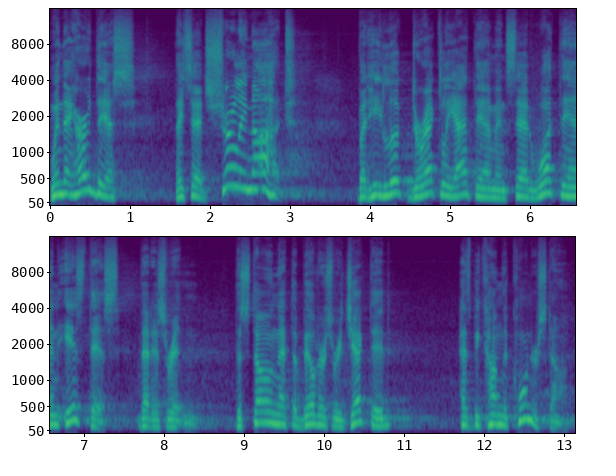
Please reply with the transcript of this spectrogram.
When they heard this, they said, Surely not. But he looked directly at them and said, What then is this that is written? The stone that the builders rejected has become the cornerstone.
